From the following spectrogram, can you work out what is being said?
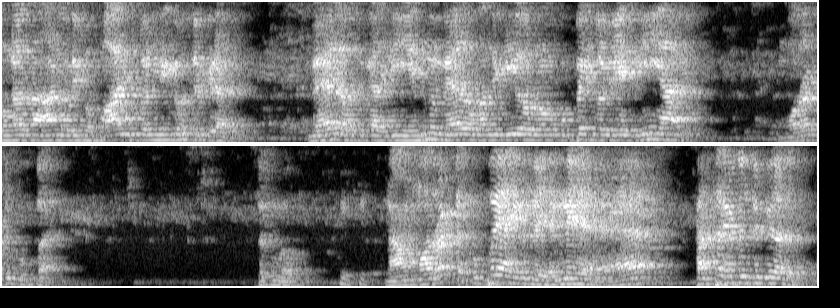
உங்களை தான் ஆண்டவர் இப்ப பாலிஷ் பண்ணி எங்க வச்சிருக்கிறாரு. மேல வச்சிருக்காரு. நீ இன்னும் மேல உட்காந்து கீழே உள்ளவங்க குப்பைன்னு சொல்றியே? நீ யாரு? முரட்டு குப்பை. சொல்லுங்க. நான் முரட்டு குப்பையா இருந்த என்னைய கத்தர் எப்படி வச்சிருக்கிறாரு?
